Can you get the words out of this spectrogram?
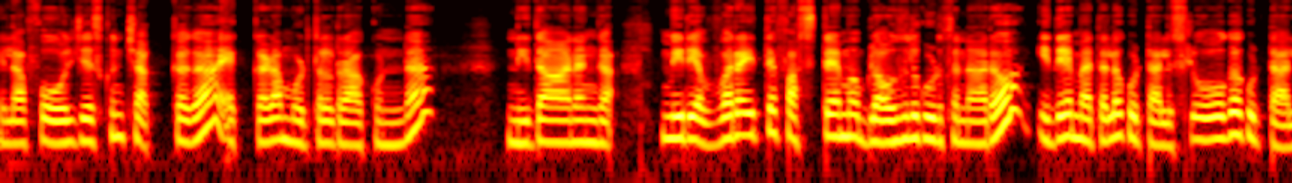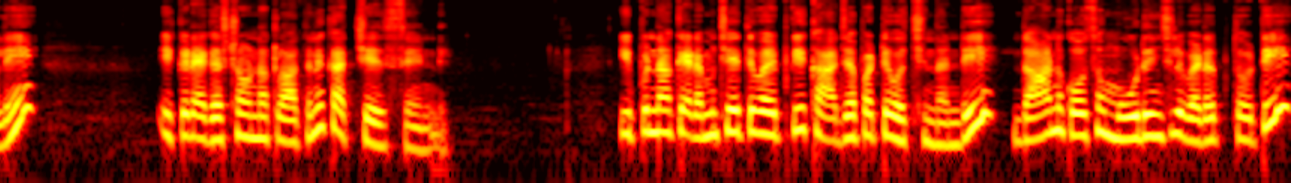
ఇలా ఫోల్డ్ చేసుకుని చక్కగా ఎక్కడ ముడతలు రాకుండా నిదానంగా. మీరు ఎవరైతే ఫస్ట్ టైం బ్లౌజులు కుడుతున్నారో ఇదే మెతలో కుట్టాలి. స్లోగా కుట్టాలి. ఇక్కడ ఎగస్ట్రా ఉన్న క్లాత్ని కట్ చేసేయండి. ఇప్పుడు నాకు ఎడమ చేతి వైపుకి కాజా పట్టి వచ్చిందండి. దానికోసం మూడించుల వెడల్పుతోటి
